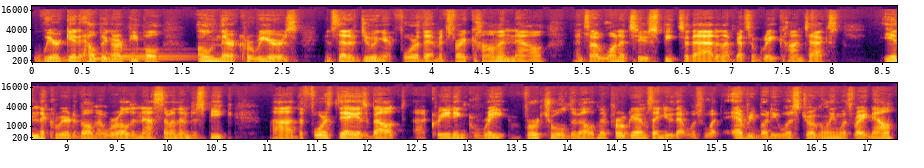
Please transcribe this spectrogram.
we're getting helping our people own their careers instead of doing it for them. It's very common now. And so I wanted to speak to that. And I've got some great contacts in the career development world and ask some of them to speak. Uh, the fourth day is about uh, creating great virtual development programs. I knew that was what everybody was struggling with right now.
